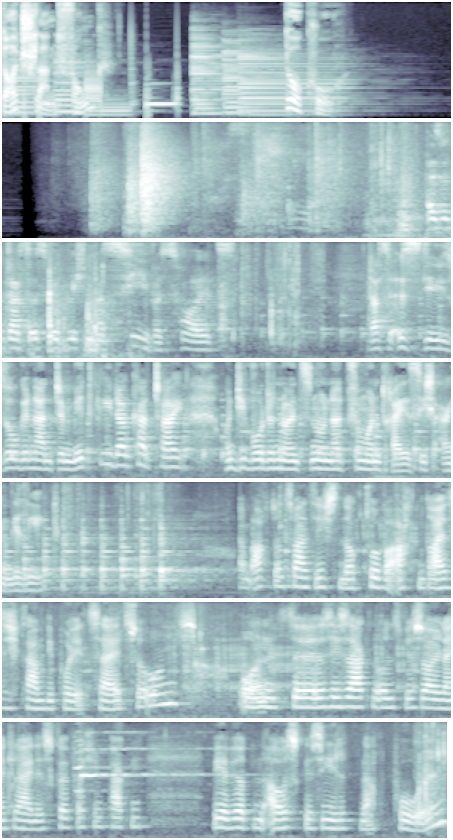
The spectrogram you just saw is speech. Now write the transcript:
Deutschlandfunk Doku Also das ist wirklich massives Holz. Das ist die sogenannte Mitgliederkartei und die wurde 1935 angelegt. Am 28. Oktober 38 kam die Polizei zu uns und äh, sie sagten uns, wir sollen ein kleines Köfferchen packen. Wir würden ausgesiedelt nach Polen.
